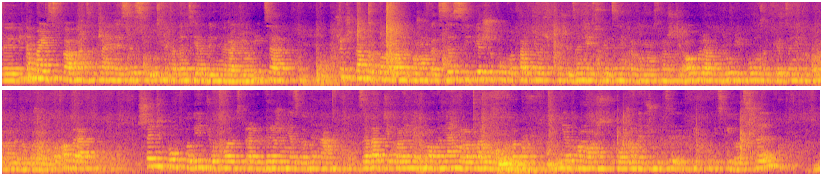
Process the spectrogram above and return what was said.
E, Witam Państwa w nadzwyczajnej sesji 8 kadencji Rady Radziowice. Przeczytam proponowany porządek sesji. Pierwszy punkt otwarcie posiedzenia i stwierdzenie prawomocności obrad. Drugi punkt zatwierdzenie proponowanego porządku obrad. Trzeci punkt podjęcie uchwały w sprawie wyrażenia zgody na zawarcie kolejnej umowy najmu lokalu nieruchomości położonej przy ulicy Kubickiego 3 B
